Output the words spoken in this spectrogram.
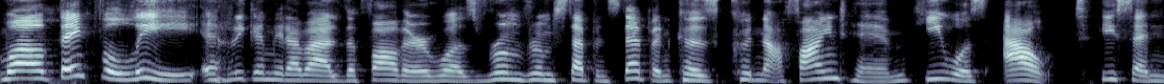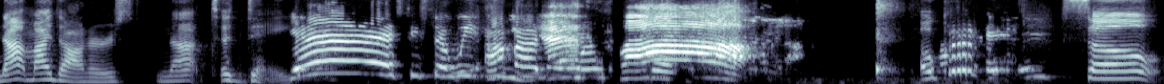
well, thankfully, Enrique Mirabal, the father, was room, room, stepping, stepping because could not find him. He was out. He said, Not my daughters, not today. Yes, he said we out Yes, ah! Okay. So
